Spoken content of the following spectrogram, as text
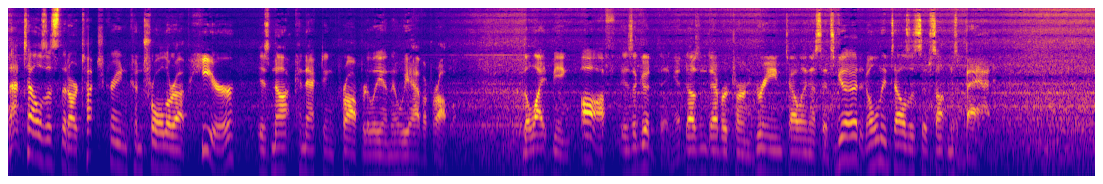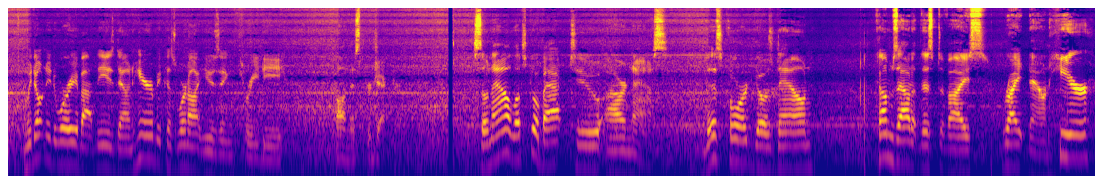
that tells us that our touchscreen controller up here is not connecting properly and then we have a problem. The light being off is a good thing. It doesn't ever turn green telling us it's good. It only tells us if something's bad. We don't need to worry about these down here because we're not using 3D on this projector. So now let's go back to our NAS. This cord goes down, comes out at this device right down here.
